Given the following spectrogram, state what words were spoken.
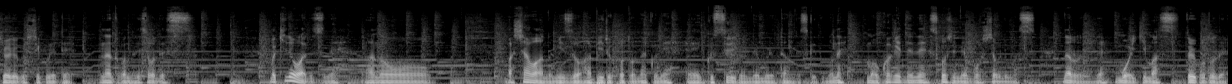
協力してくれて、なんとかなりそうです。まあ、昨日はですね、あのー、まあ、シャワーの水を浴びることなくね、えー、ぐっすりと眠れたんですけどもね、まあ、おかげでね、少し寝坊しております。なのでね、もう行きます。ということで、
